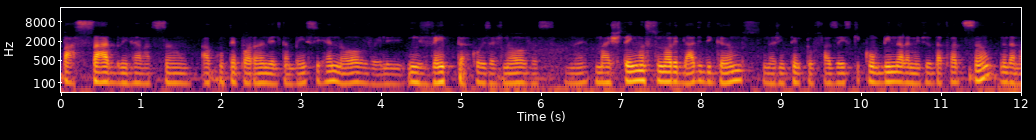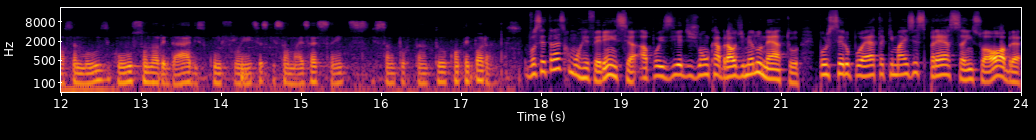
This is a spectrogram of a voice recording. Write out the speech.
passado em relação ao contemporâneo, ele também se renova, ele inventa coisas novas, né? Mas tem uma sonoridade, digamos, né? a gente tentou fazer isso que combina elementos da tradição, né? da nossa música, com sonoridades, com influências que são mais recentes e são, portanto, contemporâneas. Você traz como referência a poesia de João Cabral de Melo Neto, por ser o poeta que mais expressa em sua obra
